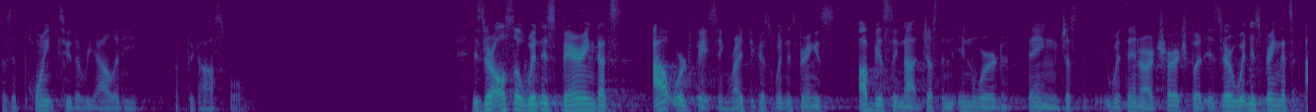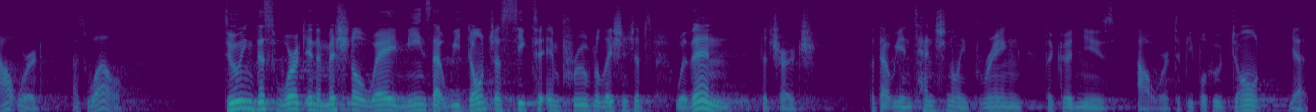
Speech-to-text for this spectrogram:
Does it point to the reality of the gospel? Is there also witness bearing that's outward facing, right? Because witness bearing is obviously not just an inward thing just within our church, but is there witness bearing that's outward as well? Doing this work in a missional way means that we don't just seek to improve relationships within the church, but that we intentionally bring the good news outward to people who don't yet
